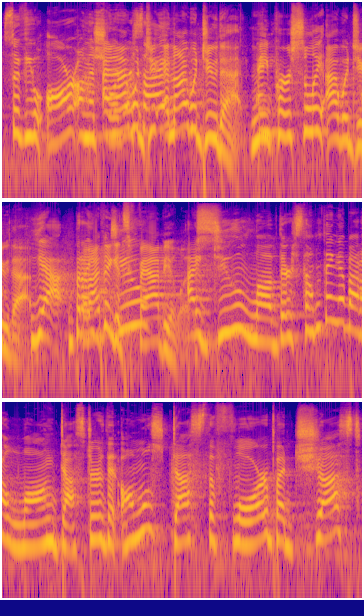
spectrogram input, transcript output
So if you are on the shorter and I would side. Do, and I would do that. Me personally, I would do that. Yeah, but, but I, I, think do, it's fabulous. I do love, there's something about a long duster that almost dusts the floor, but just,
